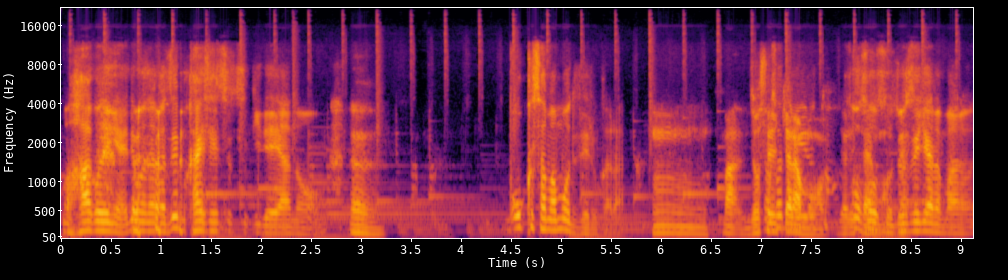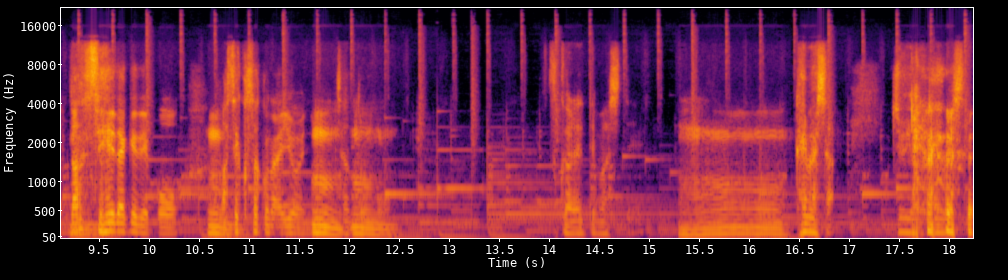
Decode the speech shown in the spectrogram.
まあ、把握できない。でもなんか全部解説付きで、あの、うん。奥様も出てるから。うん。まあ、女性キャラもやりたいね。そうそうそう、女性キャラもあの男性だけでこう、うん汗臭くないよううんにちゃんうんと作られてまして、うん。買いました。14買いました。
